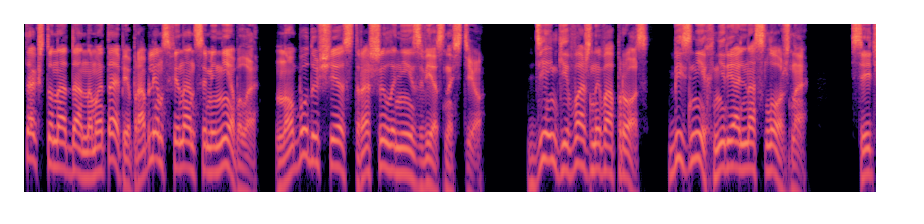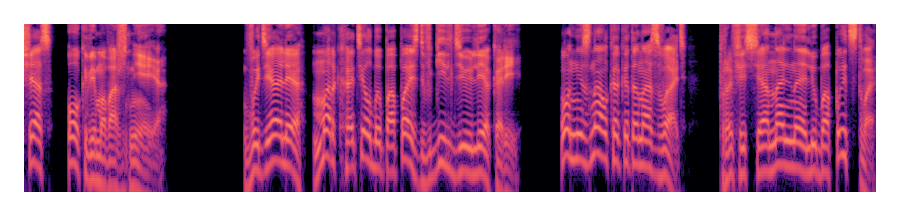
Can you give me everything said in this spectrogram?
так что на данном этапе проблем с финансами не было, но будущее страшило неизвестностью. Деньги — важный вопрос, без них нереально сложно. Сейчас Оквима важнее. В идеале Марк хотел бы попасть в гильдию лекарей, он не знал, как это назвать. Профессиональное любопытство?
